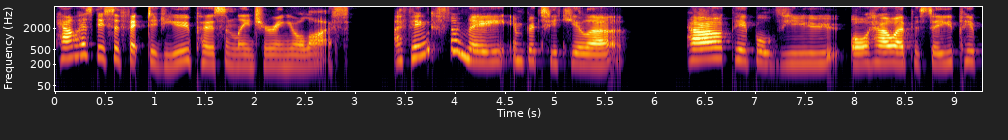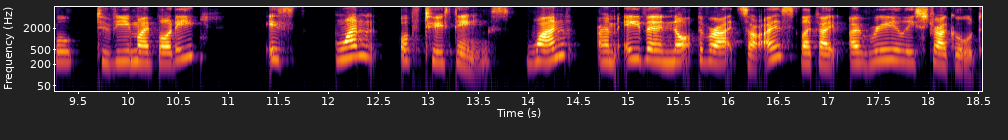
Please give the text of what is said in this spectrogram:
How has this affected you personally during your life? I think for me in particular, how people view or how I perceive people to view my body is one of two things. One, I'm either not the right size, like I, I really struggled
